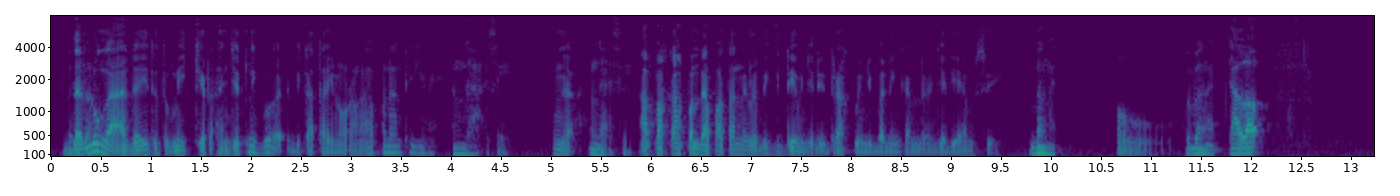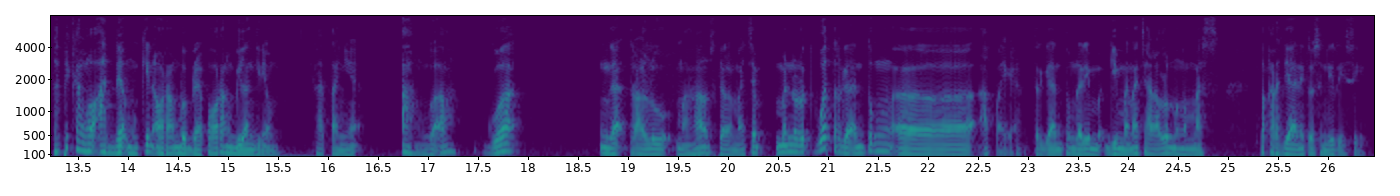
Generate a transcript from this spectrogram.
Dan Betul. lu nggak ada itu tuh mikir anjir nih gue dikatain orang apa nanti gini. enggak sih Enggak. enggak sih. Apakah pendapatannya lebih gede menjadi drag queen dibandingkan jadi MC? banget. Oh. banget. Kalau tapi kalau ada mungkin orang beberapa orang bilang gini om katanya ah enggak ah gua nggak terlalu mahal segala macam. Menurut gua tergantung eh, apa ya tergantung dari gimana cara lo mengemas pekerjaan itu sendiri sih.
